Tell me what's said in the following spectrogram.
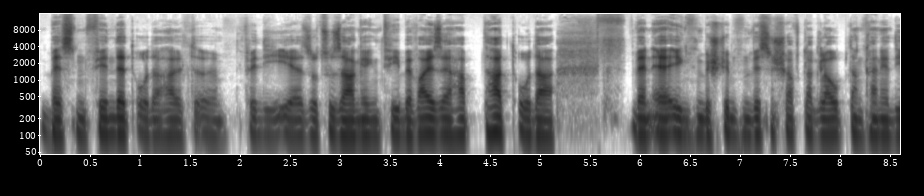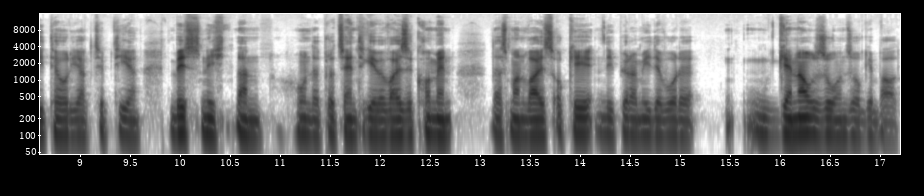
besten findet oder halt äh, für die er sozusagen irgendwie Beweise hat, hat oder wenn er irgendeinen bestimmten Wissenschaftler glaubt, dann kann er die Theorie akzeptieren, bis nicht dann hundertprozentige Beweise kommen, dass man weiß, okay, die Pyramide wurde genau so und so gebaut.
